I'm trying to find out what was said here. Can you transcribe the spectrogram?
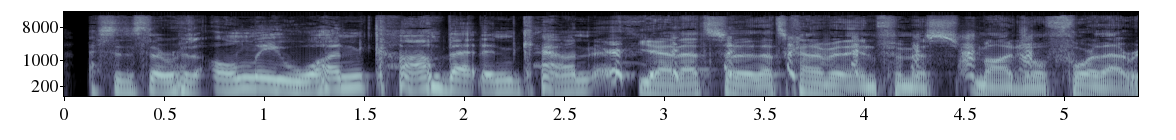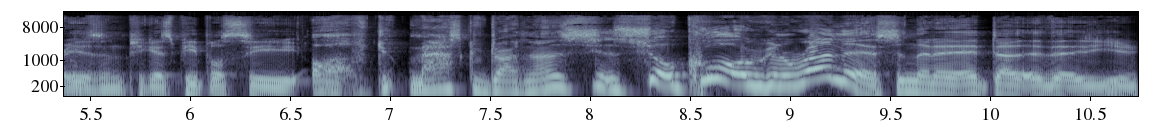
since there was only one combat encounter. Yeah, that's a that's kind of an infamous module for that reason because people see, oh, dude, Mask of Darth, Maul, this is so cool. We're gonna run this, and then it, it does. It, you,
